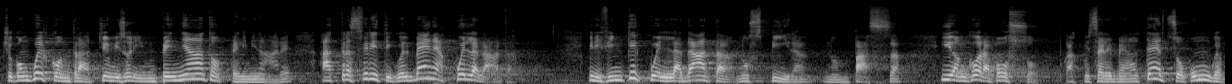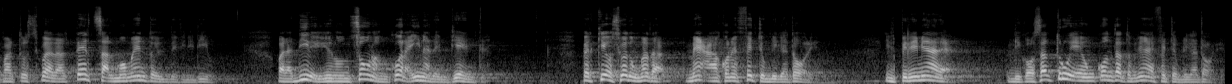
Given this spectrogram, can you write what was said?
Cioè con quel contratto io mi sono impegnato preliminare a trasferirti quel bene a quella data. Quindi finché quella data non spira, non passa, io ancora posso acquistare il bene al terzo o comunque fartelo stipulare dal terzo al momento del definitivo. Vale a dire io non sono ancora inadempiente perché ho stipulato un contratto con effetti obbligatori. Il preliminare di cosa altrui è un contratto preliminare a effetti obbligatori.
